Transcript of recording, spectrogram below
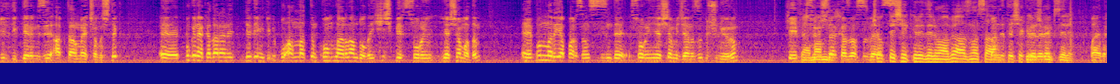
bildiklerimizi aktarmaya çalıştık. E, bugüne kadar hani dediğim gibi bu anlattığım konulardan dolayı hiçbir sorun yaşamadım. E, bunları yaparsanız sizin de sorun yaşamayacağınızı düşünüyorum. Keyifli Tamamdır. sürüşler kazasız belasız. Çok teşekkür ederim abi. Ağzına sağlık. Ben de teşekkür Görüşmek ederim. üzere. Bay bay.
